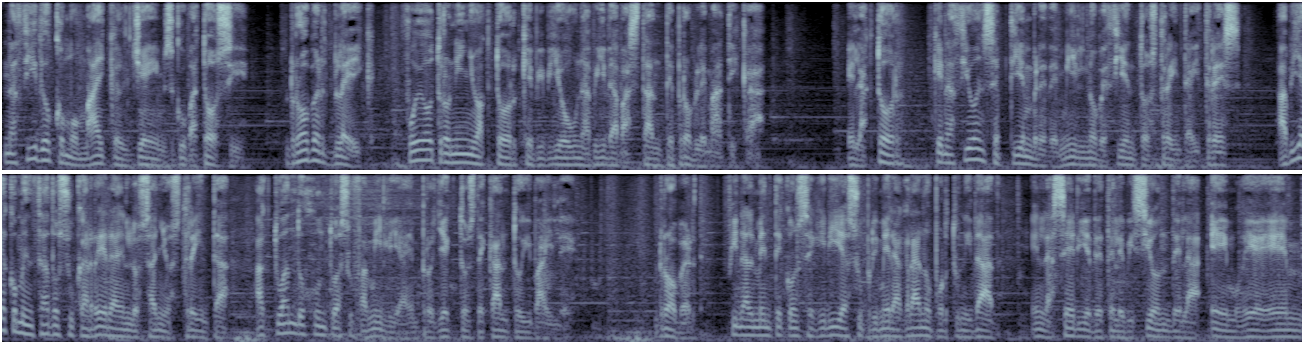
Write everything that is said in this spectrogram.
Nacido como Michael James Gubatosi, Robert Blake fue otro niño actor que vivió una vida bastante problemática. El actor, que nació en septiembre de 1933, había comenzado su carrera en los años 30 actuando junto a su familia en proyectos de canto y baile. Robert finalmente conseguiría su primera gran oportunidad en la serie de televisión de la M.E.M.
